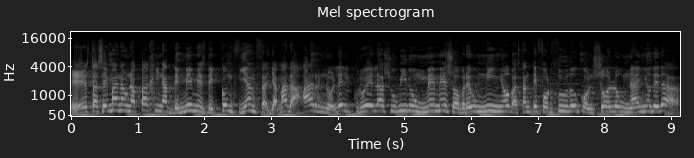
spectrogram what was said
Esta semana una página de memes de confianza llamada Arnold el Cruel ha subido un meme sobre un niño bastante forzudo con solo un año de edad.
